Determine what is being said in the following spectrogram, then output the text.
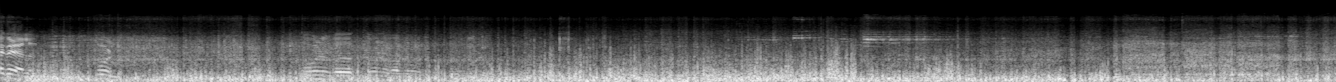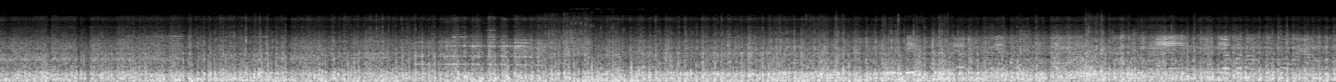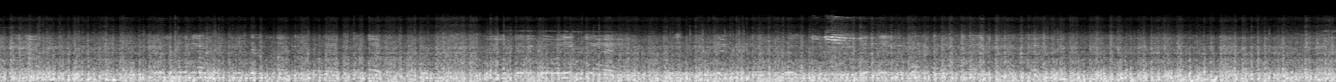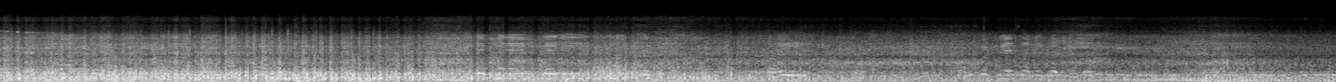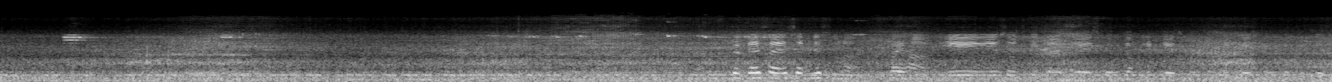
सगळ्याला. कैसा है सबने सुना। भाई हाँ ये ये सोच के किया इसको कंप्लीट किया इसको कंप्लीट किया इसको कंप्लीट किया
